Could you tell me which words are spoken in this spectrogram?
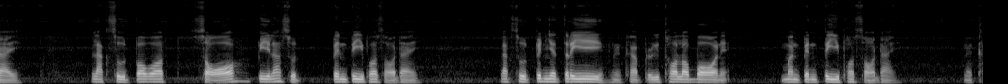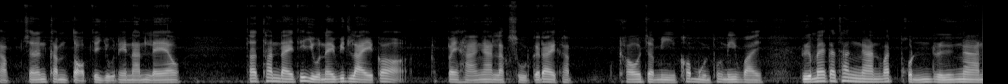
ใด หลักสูตร ปวส ปีล่าสุดเป็นปีพศใด หลักสูตรปริญญาตรีนะครับหรือทรบเนี่ยมันเป็นปีพศใดนะครับ ฉะนั้นคำตอบจะอยู่ในนั้นแล้ว ถ้าท่านใดที่อยู่ในวิทยาลัยก็ไปหางานหลักสูตรก็ได้ครับ เขาจะมีข้อมูลพวกนี้ไว้ หรือแม้กระทั่งงานวัดผลหรืองาน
